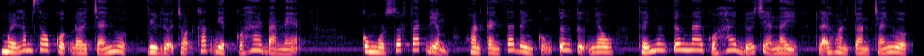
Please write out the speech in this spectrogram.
10 năm sau cuộc đời trái ngược vì lựa chọn khác biệt của hai bà mẹ. Cùng một xuất phát điểm, hoàn cảnh gia đình cũng tương tự nhau, thế nhưng tương lai của hai đứa trẻ này lại hoàn toàn trái ngược.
